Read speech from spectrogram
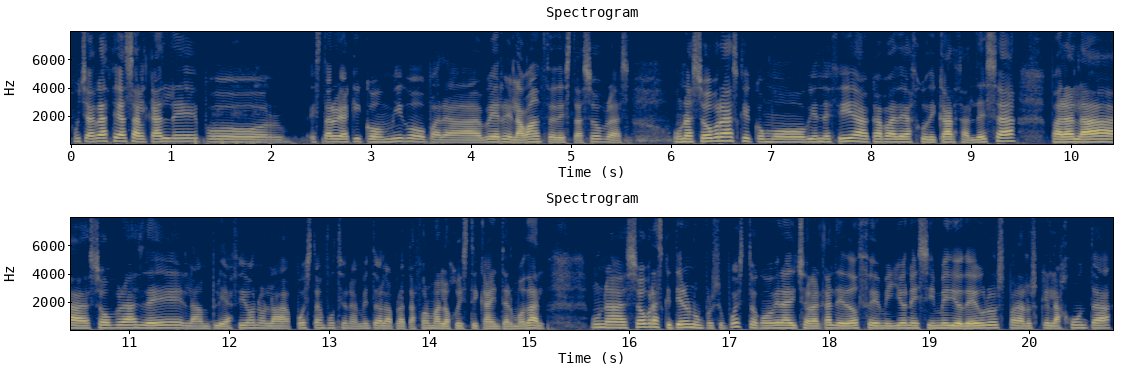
Muchas gracias, alcalde, por estar hoy aquí conmigo para ver el avance de estas obras. Unas obras que, como bien decía, acaba de adjudicar Zaldesa para las obras de la ampliación o la puesta en funcionamiento de la plataforma logística intermodal. Unas obras que tienen un presupuesto, como bien ha dicho el alcalde, de 12 millones y medio de euros, para los que la Junta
